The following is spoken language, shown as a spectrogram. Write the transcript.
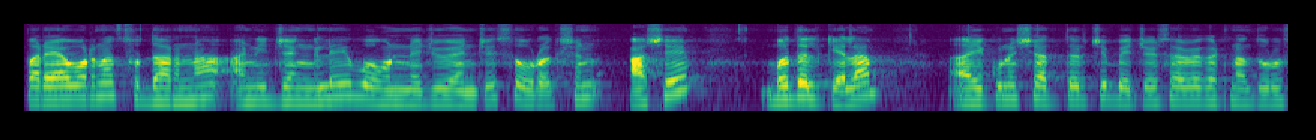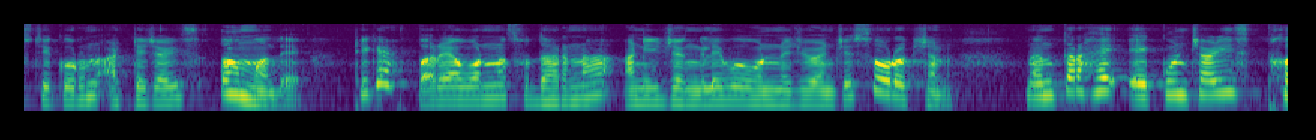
पर्यावरणात सुधारणा आणि जंगले व वन्यजीव यांचे संरक्षण असे बदल केला. एकोणीसशे शहात्तरची बेचाळीसाव्या घटना दुरुस्ती करून अठ्ठेचाळीस अ मध्ये ठीक आहे? पर्यावरणात सुधारणा आणि जंगले व वन्यजीव यांचे संरक्षण. नंतर आहे एकोणचाळीस फ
